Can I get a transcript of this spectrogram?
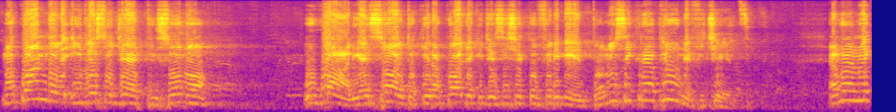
Ma quando i due soggetti sono uguali, è il solito chi raccoglie e chi gestisce il conferimento, non si crea più un'efficienza. E allora noi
